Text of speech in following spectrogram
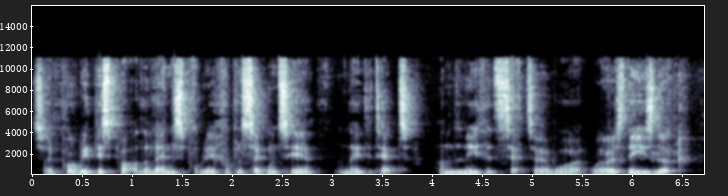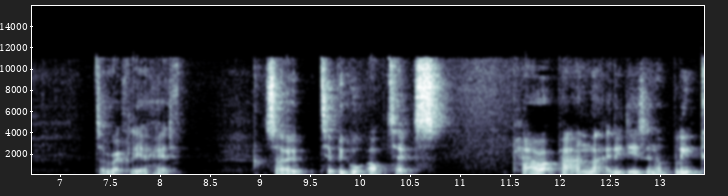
So probably this part of the lens, probably a couple of segments here, and they detect underneath its sector, whereas these look directly ahead. So typical Optex power up pattern, that LED is going to blink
